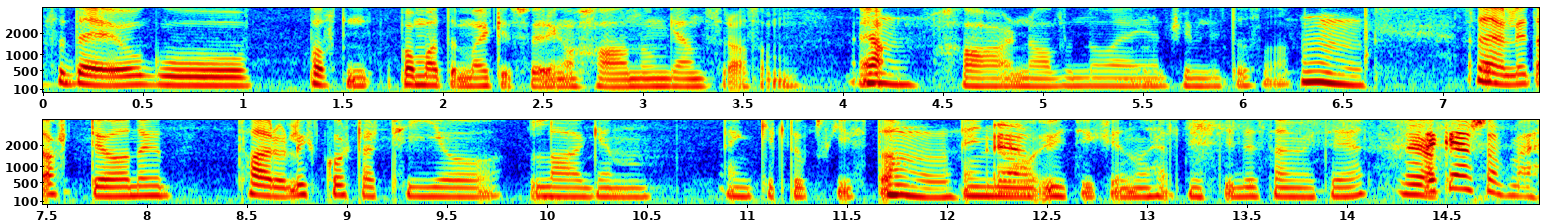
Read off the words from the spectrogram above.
Så det er jo god på, på en måte markedsføring å ha noen gensere som ja, Mm. har navn og er Dreamnytt også, da. Mm. Så det er jo litt artig, og det tar jo litt kortere tid å lage en enkelt oppskrift da, Mm. enn Ja. å utvikle noe helt nytt i designverktøyet. Ja. Det kan jeg skjønne med.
